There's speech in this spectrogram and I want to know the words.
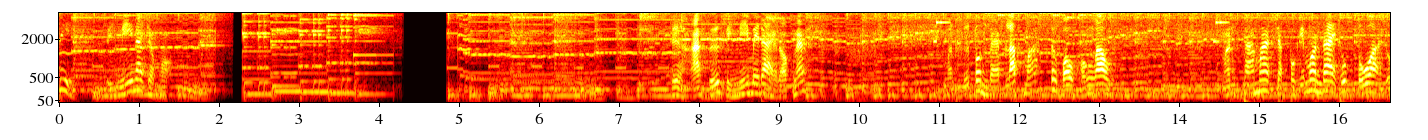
สิสิ่งนี้น่าจะเหมาะเธอหาซื้อสิ่งนี้ไม่ได้หรอกนะ มันคือต้นแบบลับมาสเตอร์บอลของเรา มันสามารถจับโปเกมอนได้ทุกตัวโด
